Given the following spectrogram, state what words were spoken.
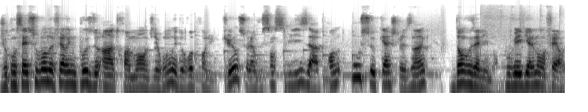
Je conseille souvent de faire une pause de 1 à 3 mois environ et de reprendre une cure, cela vous sensibilise à apprendre où se cache le zinc dans vos aliments. Vous pouvez également en faire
